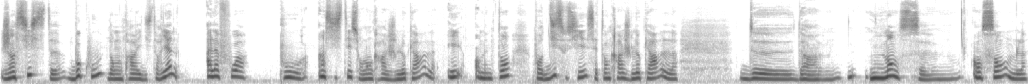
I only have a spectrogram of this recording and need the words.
j'insiste beaucoup dans mon travail d'historienne, à la fois pour insister sur l'ancrage local et en même temps pour dissocier cet ancrage local d'un immense euh, ensemble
